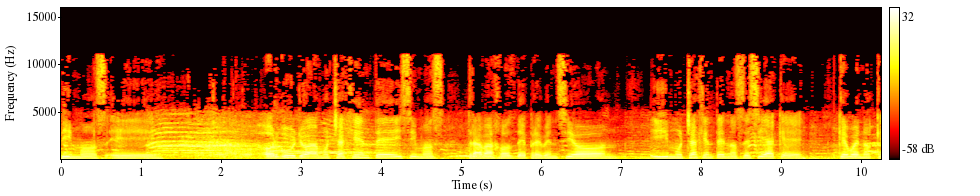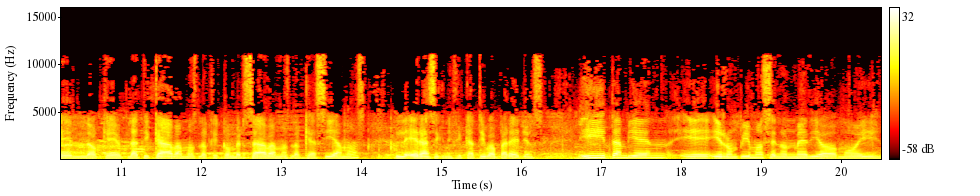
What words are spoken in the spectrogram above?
Dimos... Eh, orgullo a mucha gente, hicimos trabajos de prevención y mucha gente nos decía que qué bueno que lo que platicábamos, lo que conversábamos, lo que hacíamos era significativo para ellos. Y también eh, irrumpimos en un medio muy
